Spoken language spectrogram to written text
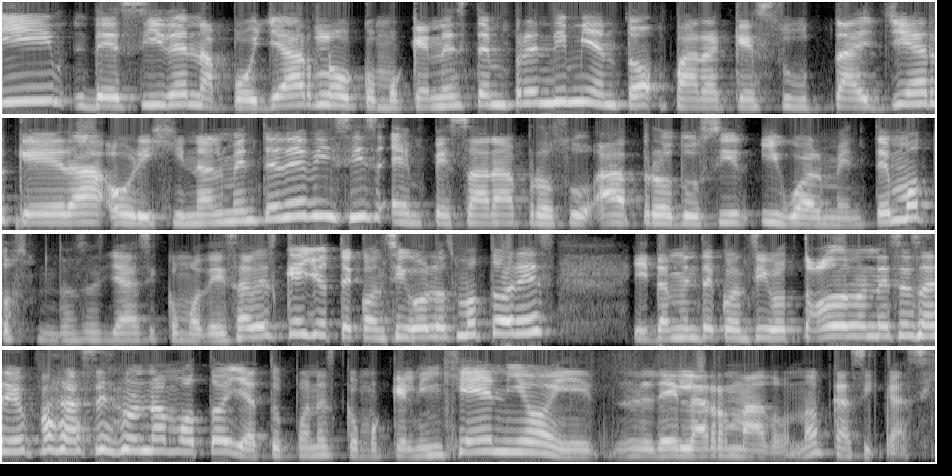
y deciden apoyarlo como que en este emprendimiento para que su taller que era originalmente de bicis empezara a, a producir igualmente motos. Entonces ya así como de, ¿sabes qué? Yo te consigo los motores y también te consigo todo lo necesario para hacer una moto, y ya tú pones como que el ingenio y el armado, ¿no? Casi, casi.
